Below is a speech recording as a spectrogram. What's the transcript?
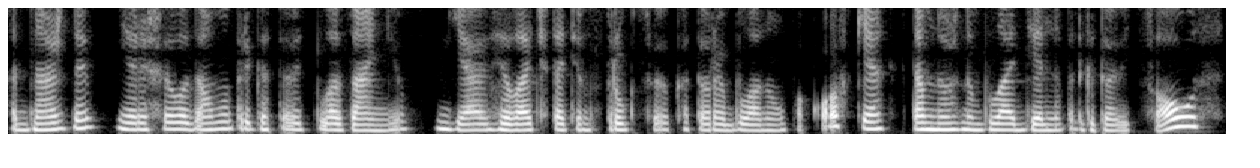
Однажды я решила дома приготовить лазанью. Я взяла читать инструкцию, которая была на упаковке. Там нужно было отдельно подготовить соус,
